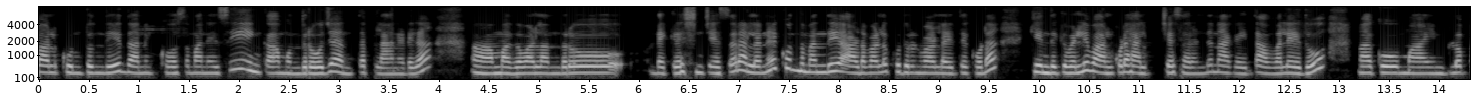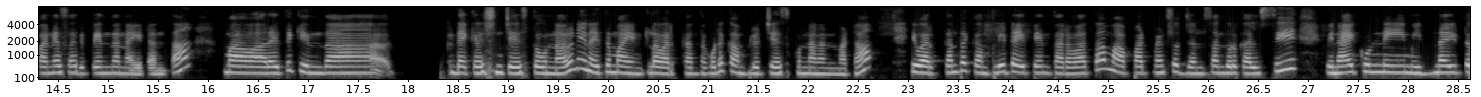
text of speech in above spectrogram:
వాళ్ళకు ఉంటుంది దానికోసం అనేసి ఇంకా ముందు రోజే అంతా ప్లానెడ్‌గా మగవాళ్ళందరూ డెకరేషన్ చేశారు. అలానే కొంతమంది ఆడవాళ్ళు కుదిరిన వాళ్ళైతే కూడా కిందకి వెళ్ళి వాళ్ళు కూడా హెల్ప్ చేశారండి. నాకైతే అవ్వలేదు. నాకు మా ఇంట్లో పనే సరిపోయింది నైట్ అంతా మా వారైతే కింద డెకరేషన్ చేస్తూ ఉన్నారు. నేనైతే మా ఇంట్లో వర్క్ అంతా కూడా కంప్లీట్ చేసుకున్నాను అనమాట ఈ వర్క్ అంతా కంప్లీట్ అయిపోయిన తర్వాత మా అపార్ట్మెంట్స్‌లో జెంట్స్ అందరూ కలిసి వినాయకుడిని మిడ్‌నైట్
